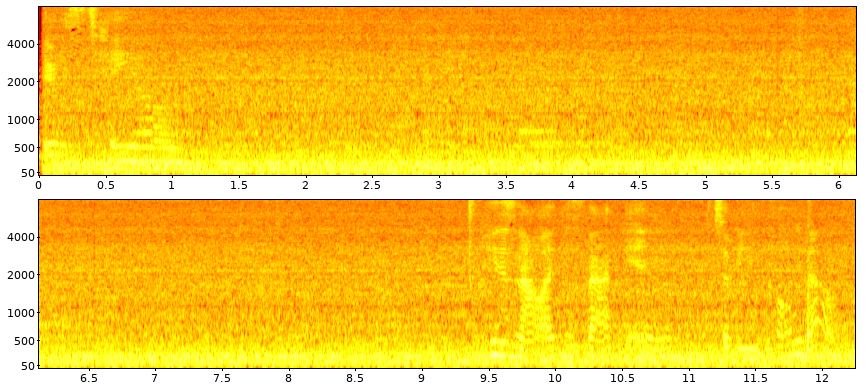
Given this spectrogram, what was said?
There's tail. He does not like his back end to be combed out.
